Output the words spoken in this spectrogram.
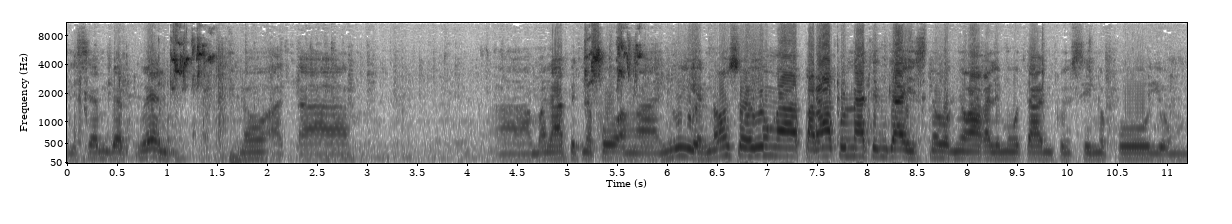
December 12, no? At ah, ah, malapit na po ang ah, New Year, no? So yung uh, parapol natin guys, no, wag niyo kakalimutan kung sino po yung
